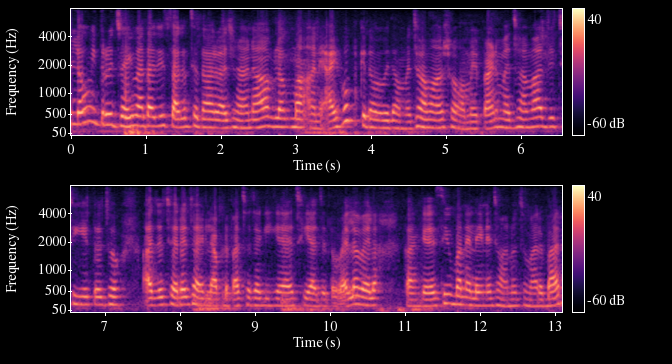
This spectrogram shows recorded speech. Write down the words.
હેલો મિત્રો, જય માતાજી. સ્વાગત છે તમારું આજના બ્લોગમાં અને આઈ હોપ કે તમે બધા મજામાં હશો. અમે પણ મજામાં જ છીએ. તો જો, આજે છે રજા એટલે આપણે પાછા જાગી ગયા છીએ. આજે તો વહેલા વહેલા, કારણ કે શિવબાને લઈને જવાનું છે મારે બહાર.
